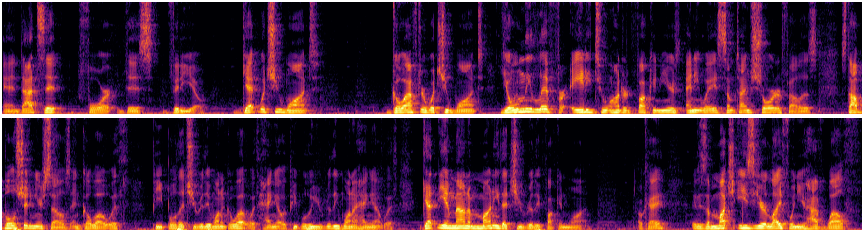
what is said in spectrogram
And that's it for this video. Get what you want Go after what you want. You only live for 80 to 100 fucking years anyways, sometimes shorter, fellas. Stop bullshitting yourselves and go out with people that you really want to go out with. Hang out with people who you really want to hang out with. Get the amount of money that you really fucking want. Okay? It is a much easier life when you have wealth.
